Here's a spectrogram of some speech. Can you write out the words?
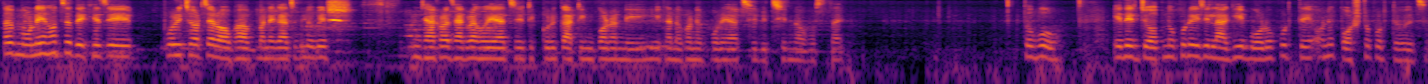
তবে মনে হচ্ছে দেখে যে পরিচর্যার অভাব মানে গাছগুলো বেশ ঝাঁকড়া ঝাঁকড়া হয়ে আছে, ঠিক করে কাটিং করা নেই, এখানে ওখানে পড়ে আছে বিচ্ছিন্ন অবস্থায়। তবু এদের যত্ন করে এই যে লাগিয়ে বড় করতে অনেক কষ্ট করতে হয়েছে।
